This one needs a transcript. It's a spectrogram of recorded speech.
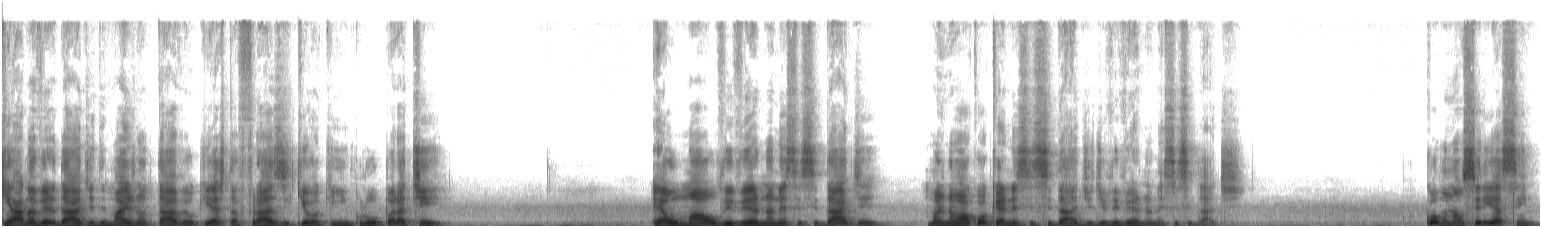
que há na verdade de mais notável que esta frase que eu aqui incluo para ti? É um mal viver na necessidade, mas não há qualquer necessidade de viver na necessidade. Como não seria assim?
